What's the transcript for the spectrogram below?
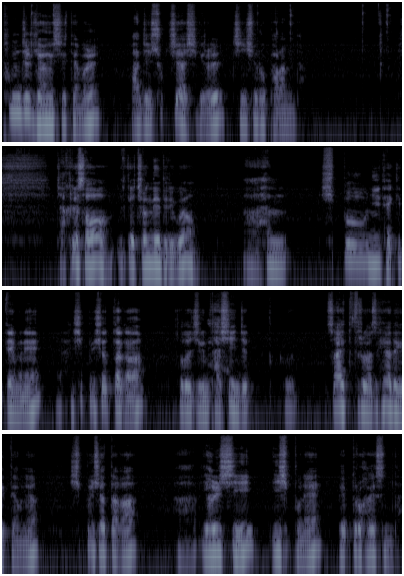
품질 경영 시스템을 완전히 숙지하시기를 진심으로 바랍니다. 자, 그래서 이렇게 정리해 드리고요. 아, 한 10분이 됐기 때문에 한 10분 쉬었다가 저도 지금 다시 이제 그 사이트 들어가서 해야 되기 때문에 10분 쉬었다가 10시 아, 20분에 뵙도록 하겠습니다.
